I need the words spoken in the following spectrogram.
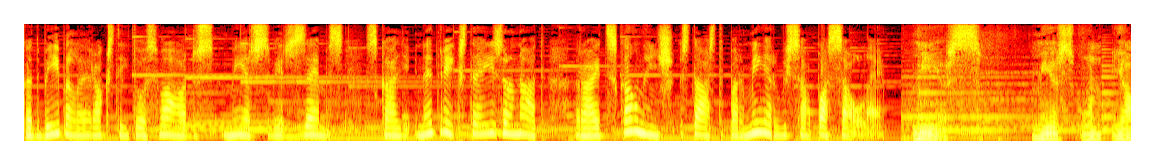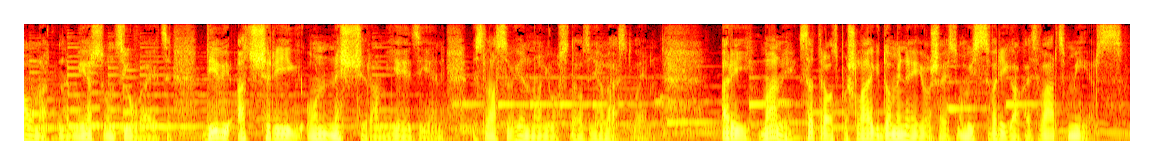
kad Bībelē rakstītos vārdus miers virs zemes skaļi nedrīkstēja izrunāt, Raitas Kalniņš stāsta par mieru visā pasaulē. Miers. Miers un jaunatne, miers un cilvēce. Divi atšķirīgi un nešķirami jēdzieni. Es lasu vienu no jūsu daudzajām vēstulēm. Arī mani satrauc pašlaik dominējošais un vissvarīgākais vārds - miers.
